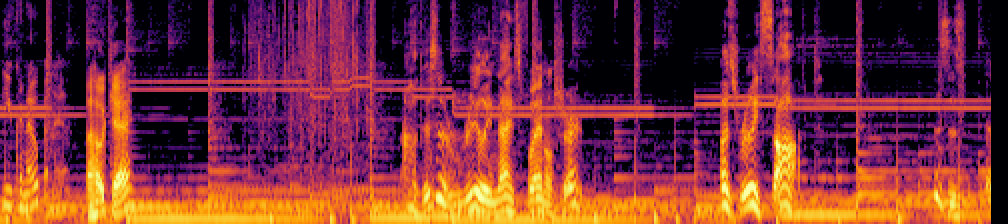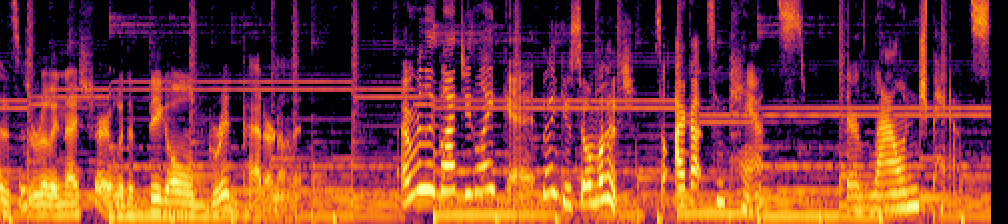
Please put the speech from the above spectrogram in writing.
You can open it. Okay. Oh, this is a really nice flannel shirt. Oh, it's really soft. This is this is a really nice shirt with a big old grid pattern on it. I'm really glad you like it. Thank you so much. So I got some pants. They're lounge pants.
